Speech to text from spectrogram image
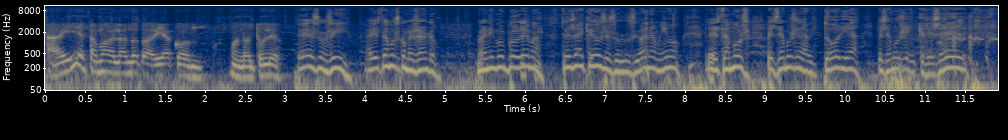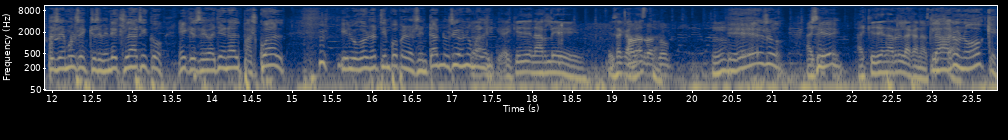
Ahí estamos hablando todavía con, con Don Tulio. Eso sí, ahí estamos conversando. No hay ningún problema. Usted sabe que eso se soluciona, amigo. Le estamos, pensemos en la victoria, pensemos en crecer, pensemos en que se viene el clásico, en que se va a llenar el Pascual. Y luego habrá tiempo para sentarnos, ¿sí o no, Hay, hay que llenarle esa canasta. ¿Mm? Eso. Hay, sí. que, hay que llenarle la canasta. Claro, no, que,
